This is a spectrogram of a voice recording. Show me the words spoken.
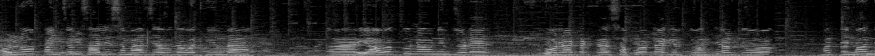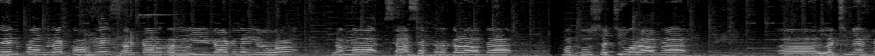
ಹಳ್ಳು ಪಂಚಮಸಾಲಿ ಸಮಾಜದ ವತಿಯಿಂದ ಯಾವತ್ತೂ ನಾವು ನಿಮ್ಮ ಜೋಡೆ ಹೋರಾಟಕ್ಕೆ ಸಪೋರ್ಟ್ ಆಗಿರ್ತೀವಿ ಅಂತ ಹೇಳ್ತೀವಿ. ಮತ್ತು ಇನ್ನೊಂದು ಏನಪ್ಪ ಅಂದರೆ ಕಾಂಗ್ರೆಸ್ ಸರ್ಕಾರದಲ್ಲಿ ಈಗಾಗಲೇ ಇರುವ ನಮ್ಮ ಶಾಸಕರುಗಳಾದ ಮತ್ತು ಸಚಿವರಾದ ಲಕ್ಷ್ಮೀ ಅಕ್ಕ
